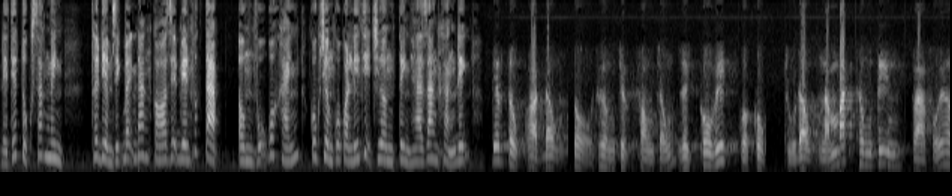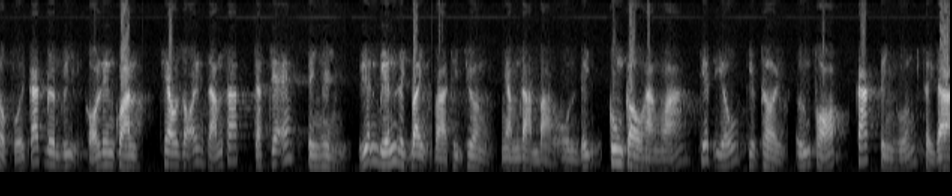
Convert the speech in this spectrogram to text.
để tiếp tục xác minh. Thời điểm dịch bệnh đang có diễn biến phức tạp, ông Vũ Quốc Khánh, Cục trưởng Cục Quản lý Thị trường tỉnh Hà Giang khẳng định tiếp tục hoạt động tổ thường trực phòng chống dịch COVID của Cục chủ động nắm bắt thông tin và phối hợp với các đơn vị có liên quan theo dõi, giám sát chặt chẽ tình hình diễn biến dịch bệnh và thị trường nhằm đảm bảo ổn định, cung cầu hàng hóa thiết yếu kịp thời ứng phó các tình huống xảy ra.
